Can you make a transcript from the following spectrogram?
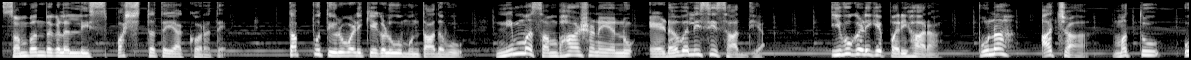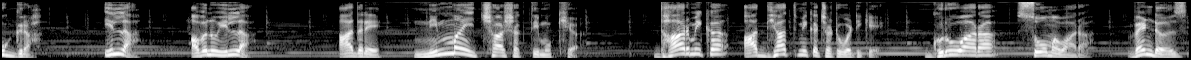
ಸಂಬಂಧಗಳಲ್ಲಿ ಸ್ಪಷ್ಟತೆಯ ಕೊರತೆ. ತಪ್ಪು ತಿಳುವಳಿಕೆಗಳು ಮುಂತಾದವು ನಿಮ್ಮ ಸಂಭಾಷಣೆಯನ್ನು ಎಡವಲಿಸಿ ಸಾಧ್ಯ. ಇವುಗಳಿಗೆ ಪರಿಹಾರ ಪುನಃ ಅಚ ಮತ್ತು ಉಗ್ರ. ಇಲ್ಲ, ಅವನು ಇಲ್ಲ. ಆದರೆ ನಿಮ್ಮ ಇಚ್ಛಾಶಕ್ತಿ ಮುಖ್ಯ. ಧಾರ್ಮಿಕ ಆಧ್ಯಾತ್ಮಿಕ ಚಟುವಟಿಕೆ. ಗುರುವಾರ, ಸೋಮವಾರ. ವೆಂಡರ್ಸ್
